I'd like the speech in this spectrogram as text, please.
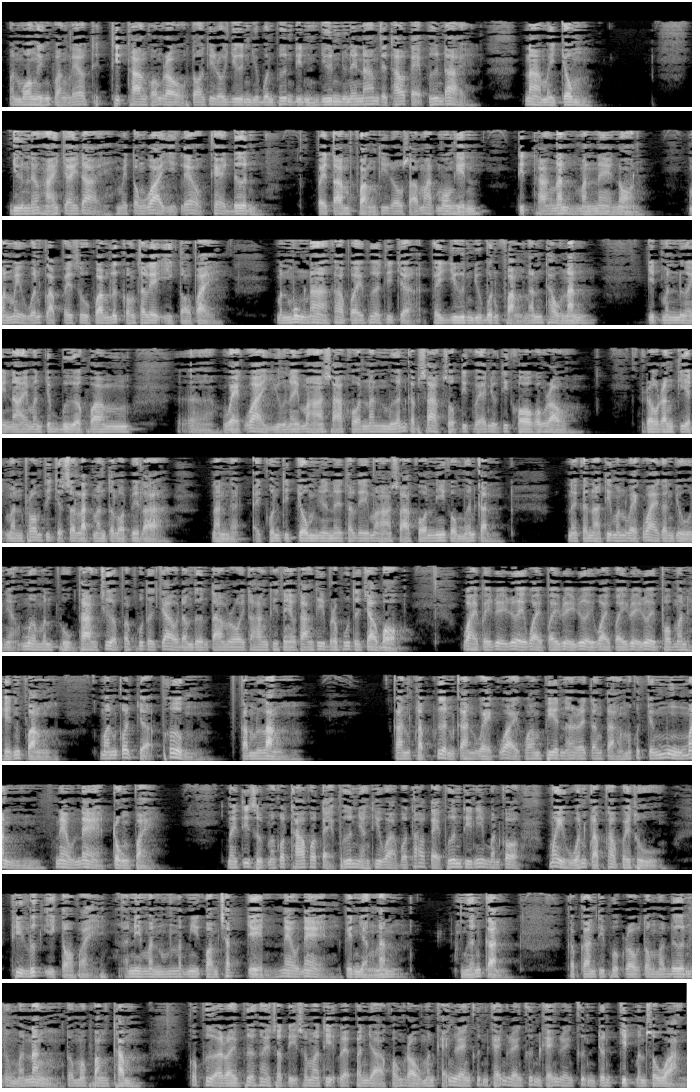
มันมองเห็นฝั่งแล้วททิศทางของเรา ตอนที่เรายืนอยู่บนพื้นดิน ยืนอยู่ในน้ำแต่เท้าแตะพื้นได้ หน้าไม่จม ยืนแล้วหายใจได้ ไม่ต้องไหวอีกแล้ว แค่เดิน ไปตามฝั่งที่เราสามารถมองเห็น ทิศทางนั้นมันแน่นอน มันไม่หวนกลับไปสู่ความลึกของทะเลอีกต่อไป มันมุ่งหน้าเข้าไปเพื่อที่จะไปยืนอยู่บนฝั่งนั้นเท่านั้น จิตมันเหนื่อยหน่าย มันจะเบื่อความแหวกว่ายอยู่ในมหาสาครนั้นเหมือนกับซากศพที่แขวนอยู่ที่คอของเรา เรารังเกียจมันพร้อมที่จะสลัดมันตลอดเวลา นั่นแหละไอ้คนที่จมอยู่ในทะเลมหาสาครนี้ก็เหมือนกัน ในขณะที่มันแหวกว่ายกันอยู่เนี่ย เมื่อมันถูกทางเชื่อพระพุทธเจ้าดำเนินตามรอยทางที่แนวทางที่พระพุทธเจ้าบอกว่ายไปเรื่อยๆว่ายไปเรื่อยๆว่ายไปเรื่อยๆพอมันเห็นฝั่ง มันก็จะเพิ่มกำลัง การขับเคลื่อนการแหวกว่ายความเพียรอะไรต่าง ๆ มันก็จะมุ่งมั่นแน่วแน่ตรงไป ในที่สุดมันก็เท้าก็แตะพื้นอย่างที่ว่าพอเท้าแตะพื้นทีนี้มันก็ไม่หวนกลับเข้าไปสู่ที่ลึกอีกต่อไป อันนี้มันมีความชัดเจนแน่วแน่เป็นอย่างนั้นเหมือนกัน กับการที่พวกเราต้องมาเดินต้องมานั่ง ต้องมาฟังธรรม ก็เพื่ออะไรเพื่อให้สติสมาธิและปัญญาของเรา มันแข็งแรงขึ้น แข็งแรงขึ้น แข็งแรงขึ้น จนจิตมันสว่าง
